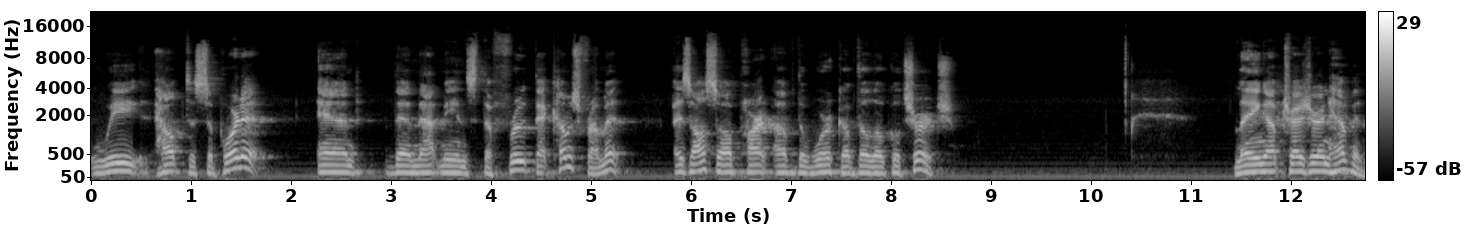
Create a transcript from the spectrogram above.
we help to support it, and then that means the fruit that comes from it is also a part of the work of the local church. Laying up treasure in heaven.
